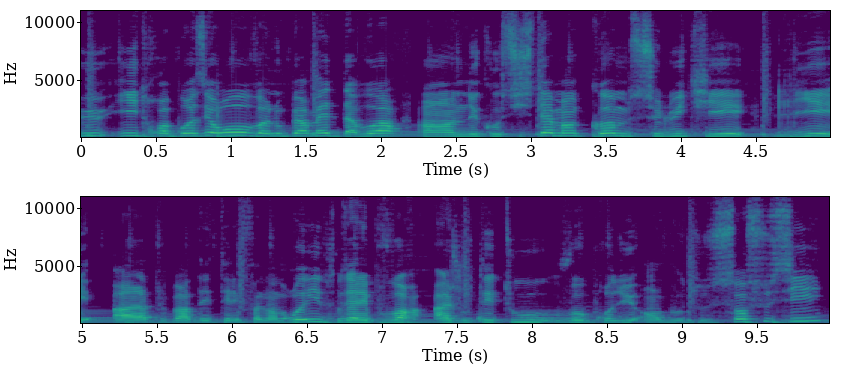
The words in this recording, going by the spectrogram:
UI 3.0 va nous permettre d'avoir un écosystème hein, comme celui qui est lié à la plupart des téléphones Android. Vous allez pouvoir ajouter tous vos produits en Bluetooth sans souci.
